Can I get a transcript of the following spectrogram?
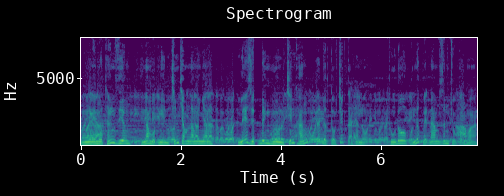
Ngày 1 tháng Giêng năm 1955, lễ duyệt binh mừng chiến thắng đã được tổ chức tại Hà Nội, thủ đô của nước Việt Nam Dân Chủ Cộng Hòa.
